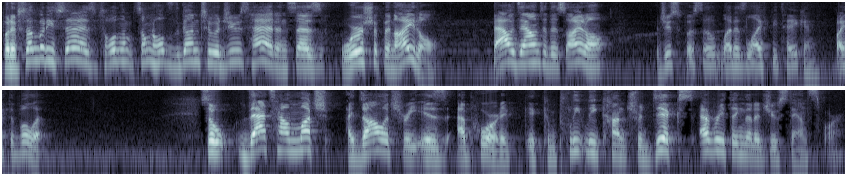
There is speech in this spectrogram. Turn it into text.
But if somebody says, if someone holds the gun to a Jew's head and says, worship an idol, bow down to this idol, the Jew's supposed to let his life be taken, bite the bullet. So that's how much idolatry is abhorred. It, it completely contradicts everything that a Jew stands for.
